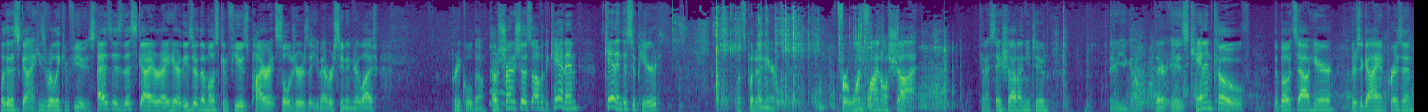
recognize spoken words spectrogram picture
Look at this guy. He's really confused. As is this guy right here. These are the most confused pirate soldiers that you've ever seen in your life. Pretty cool, though. I was trying to show this off with the cannon. Cannon disappeared. Let's put it in here. For one final shot. Can I say shot on YouTube? There you go. There is Cannon Cove. The boat's out here. There's a guy in prison.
